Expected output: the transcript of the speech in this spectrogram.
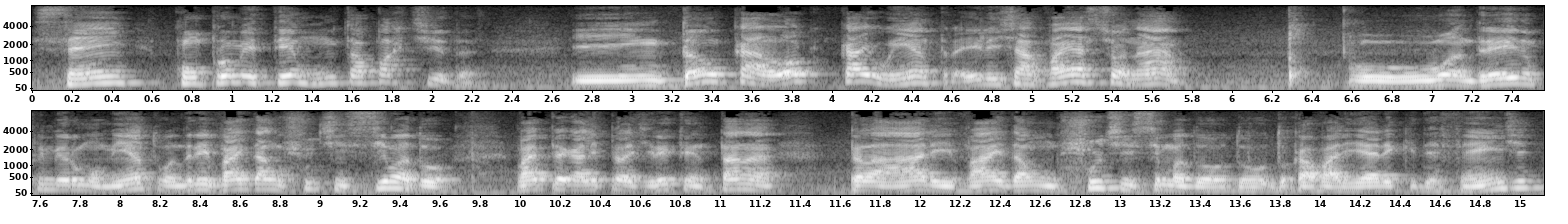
sem comprometer muito a partida. E então, cara, logo que o Caio entra, ele já vai acionar o, Andrei no primeiro momento. O Andrei vai dar um chute em cima do. Vai pegar ali pela direita, entrar na, pela área e vai dar um chute em cima do, do, do Cavalieri que defende.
